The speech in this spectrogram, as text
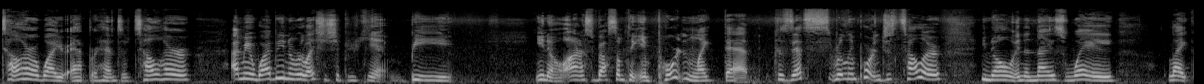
Tell her why you're apprehensive. Tell her, I mean, why be in a relationship you can't be, you know, honest about something important like that? Because that's really important. Just tell her, you know, in a nice way, like,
